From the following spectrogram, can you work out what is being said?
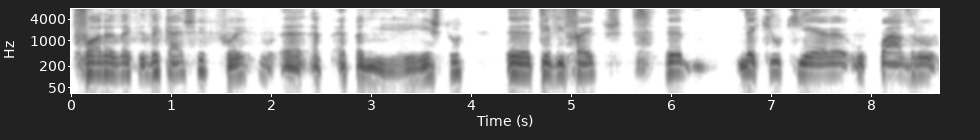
fora da, da caixa, que foi a, a, a pandemia. E isto uh, teve efeitos uh, daquilo que era o quadro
